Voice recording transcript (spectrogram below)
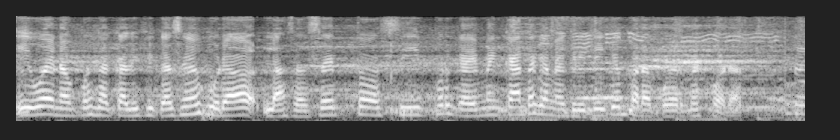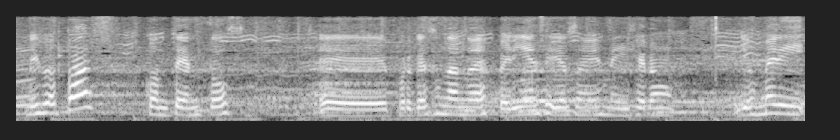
y bueno, pues la calificación de jurado las acepto así porque a mí me encanta que me critiquen para poder mejorar. Mis papás contentos eh, porque es una nueva experiencia, ellos también me dijeron, Dios me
